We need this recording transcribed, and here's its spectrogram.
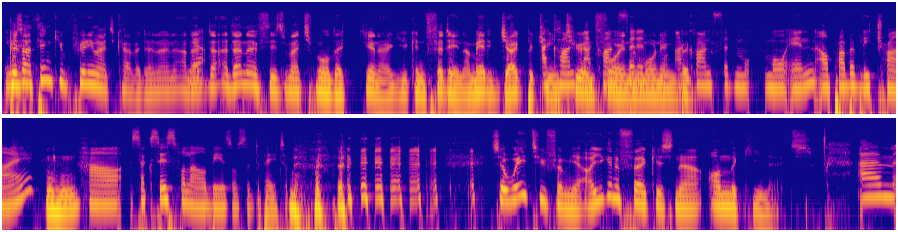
Because I think you've pretty much covered, and I, I, Yeah. don't, I don't know if there's much more that you know you can fit in. I made a joke between two and four in the it morning, I can't fit more in. I'll probably try. Mhm. How successful I'll be is also debatable. so where to from here? Are you going to focus now on the keynotes? Um,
